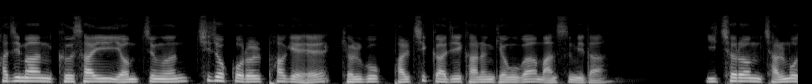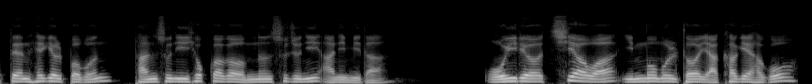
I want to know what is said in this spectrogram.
하지만 그 사이 염증은 치조골을 파괴해 결국 발치까지 가는 경우가 많습니다. 이처럼 잘못된 해결법은 단순히 효과가 없는 수준이 아닙니다. 오히려 치아와 잇몸을 더 약하게 하고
